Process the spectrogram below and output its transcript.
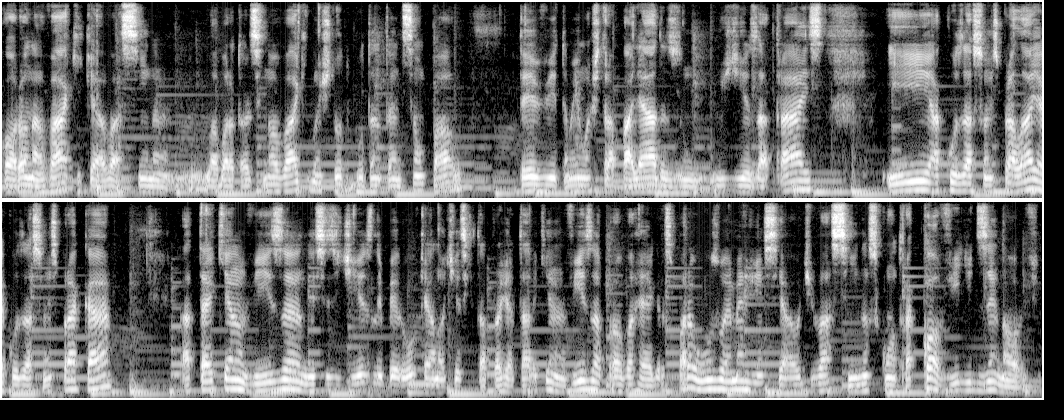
Coronavac, que é a vacina do laboratório Sinovac, do Instituto Butantan de São Paulo. Teve também umas trapalhadas uns dias atrás, e acusações para lá e acusações para cá. Até que a Anvisa, nesses dias, liberou, que é a notícia que está projetada aqui, a Anvisa aprova regras para o uso emergencial de vacinas contra a Covid-19.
